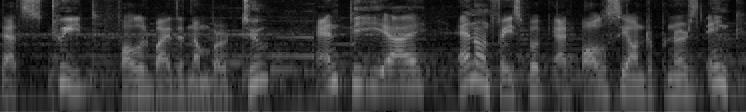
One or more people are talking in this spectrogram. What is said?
That's tweet followed by the number 2 and PEI, and on Facebook at Policy Entrepreneurs Inc.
